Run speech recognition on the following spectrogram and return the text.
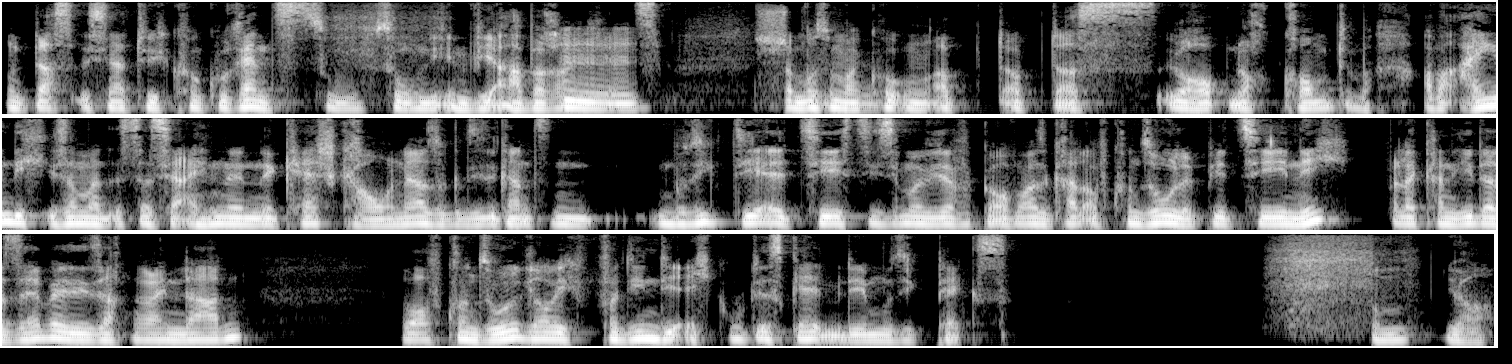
Und das ist natürlich Konkurrenz zu Sony im VR-Bereich mhm. jetzt. Da muss man mal gucken, ob, ob das überhaupt noch kommt. Aber eigentlich, ich sag mal, ist das ja eigentlich eine Cash-Cow, ne? Also diese ganzen Musik-DLCs, die sie immer wieder verkaufen, also gerade auf Konsole, PC nicht, weil da kann jeder selber die Sachen reinladen. Aber auf Konsole, glaube ich, verdienen die echt gutes Geld mit den Musikpacks. Um, ja.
